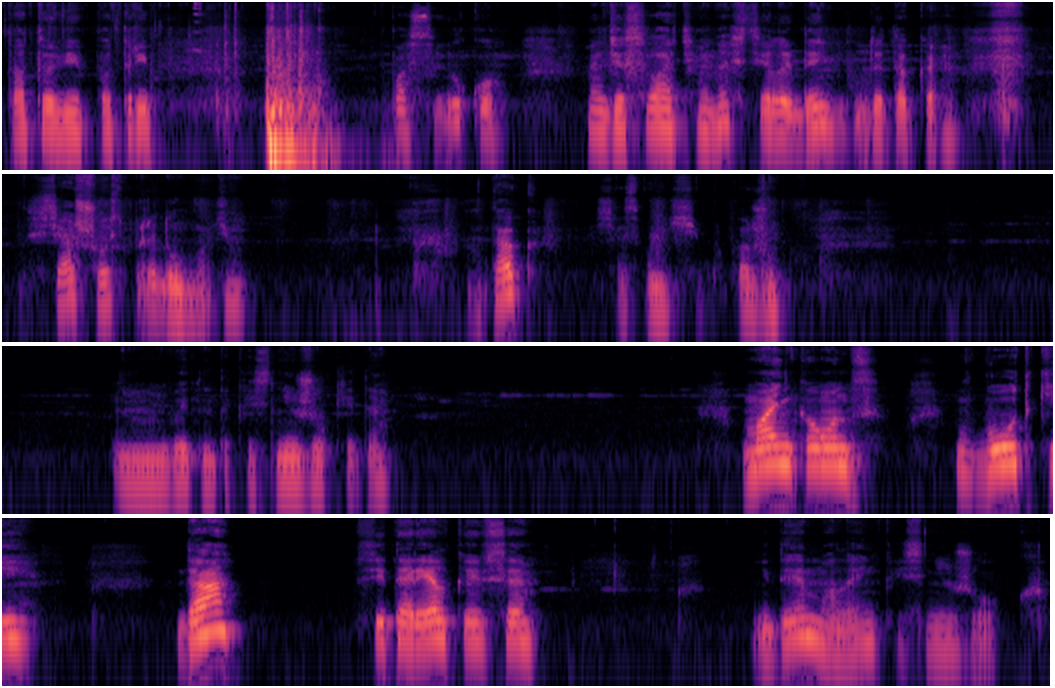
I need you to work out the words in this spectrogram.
Татові потрібно посилку надіслати. У нас цілий день буде таке. Зараз щось придумаю. А так, зараз вам ще покажу. Видно, такий сніжок іде. Манька он в будці. Да? Всі тарелки і все. Іде маленький сніжок.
